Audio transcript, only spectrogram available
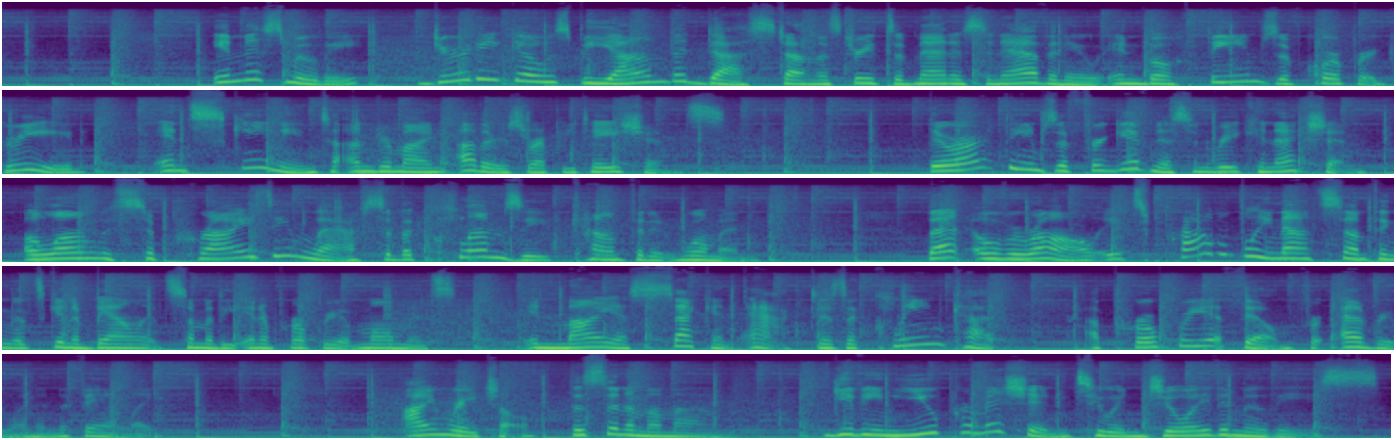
In this movie, Dirty goes beyond the dust on the streets of Madison Avenue in both themes of corporate greed and scheming to undermine others' reputations. There are themes of forgiveness and reconnection, along with surprising laughs of a clumsy, confident woman. But overall, it's probably not something that's going to balance some of the inappropriate moments in Maya's second act as a clean cut, appropriate film for everyone in the family. I'm Rachel, the Cinema Mom, giving you permission to enjoy the movies.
